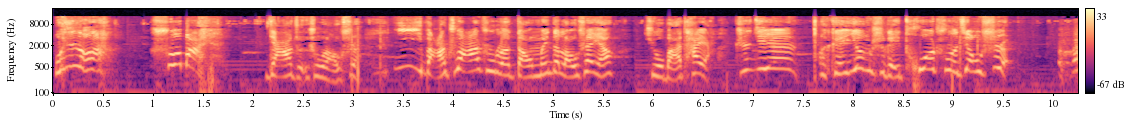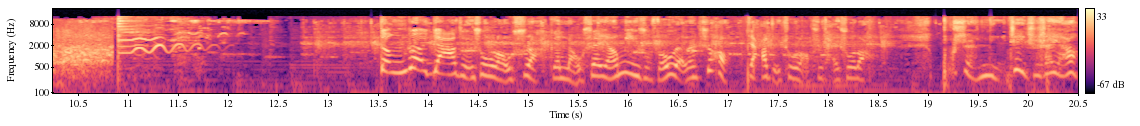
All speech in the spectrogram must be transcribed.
我先走了。”说罢，鸭嘴兽老师一把抓住了倒霉的老山羊。就把他呀，直接给硬是给拖出了教室。等着鸭嘴兽老师啊，跟老山羊秘书走远了之后，鸭嘴兽老师才说道：“不是你这只山羊，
